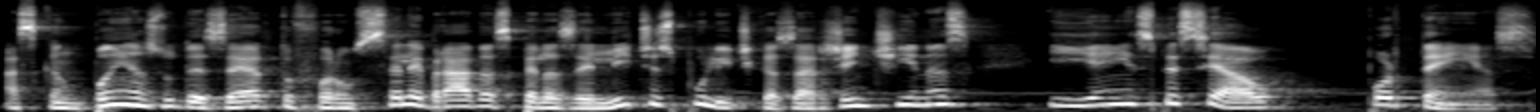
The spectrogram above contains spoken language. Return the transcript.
as campanhas do deserto foram celebradas pelas elites políticas argentinas e, em especial, portenhas.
